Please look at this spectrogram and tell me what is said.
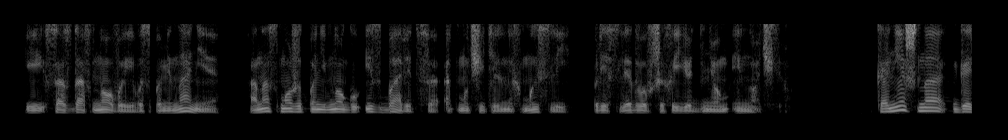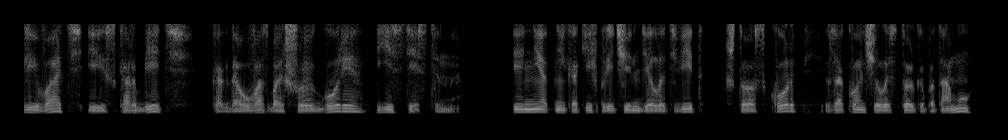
и создав новые воспоминания, она сможет понемногу избавиться от мучительных мыслей, преследовавших ее днем и ночью. Конечно, горевать и скорбеть, когда у вас большое горе, естественно. И нет никаких причин делать вид, что скорбь закончилась только потому,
